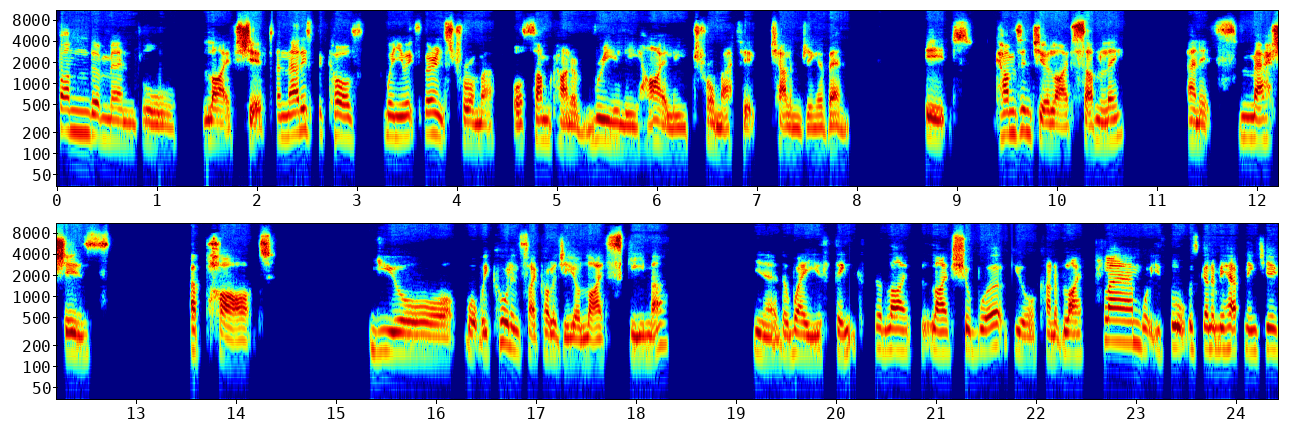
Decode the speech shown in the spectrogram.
fundamental life shift. And that is because when you experience trauma or some kind of really highly traumatic, challenging event, it comes into your life suddenly and it smashes apart your, what we call in psychology, your life schema. You know, the way you think the life, life should work, your kind of life plan, what you thought was going to be happening to you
